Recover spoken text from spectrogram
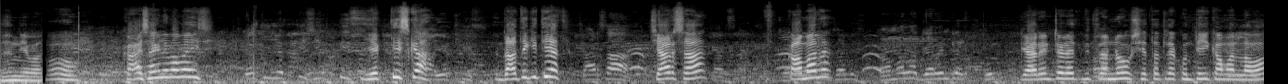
धन्यवाद. हो काय सांगले मामा याची? एकतीस का? दाते किती आहेत? चार सहा. चार सहा? कामाला? गॅरंटेड आहेत मित्रांनो शेतातल्या कोणत्याही कामाला लावा.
